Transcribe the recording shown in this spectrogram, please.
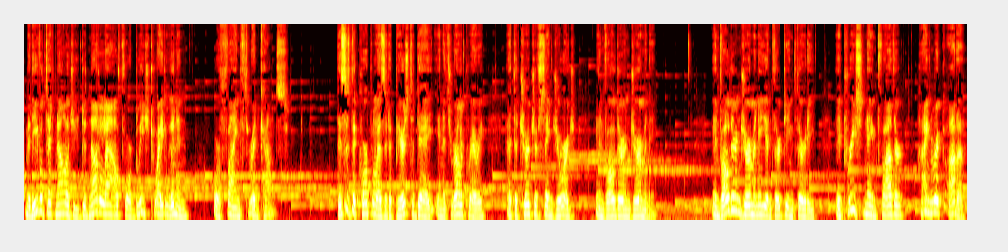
Medieval technology did not allow for bleached white linen or fine thread counts. This is the corporal as it appears today in its reliquary at the Church of St. George in Walldürn, Germany. In Walldürn, Germany in 1330, a priest named Father Heinrich Otte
